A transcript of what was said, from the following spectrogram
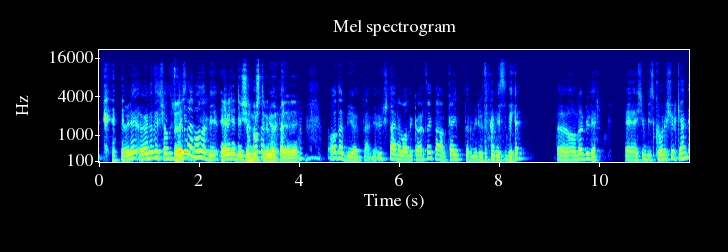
öyle öyle de çalışıyorsan o da bir Öyle o düşünmüştür da bir yöntem. evet. O da bir yöntem. ya. Üç tane balık varsa tamam kayıptır bir tanesi diye. Ee, olabilir. Şimdi biz konuşurken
